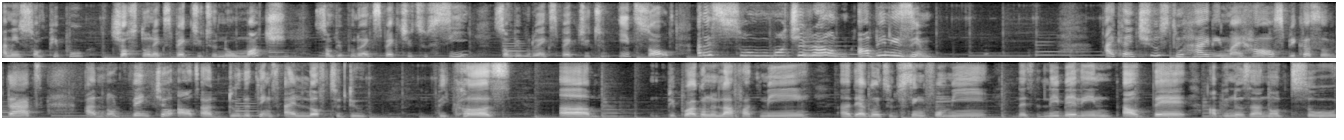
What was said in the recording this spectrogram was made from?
I mean, some people just don't expect you to know much. Some people don't expect you to see. Some people don't expect you to eat salt. And there's so much around albinism. I can choose to hide in my house because of that and not venture out and do the things I love to do because um, people are going to laugh at me. Uh, they are going to sing for me. There's the labeling out there. Albinos are not so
